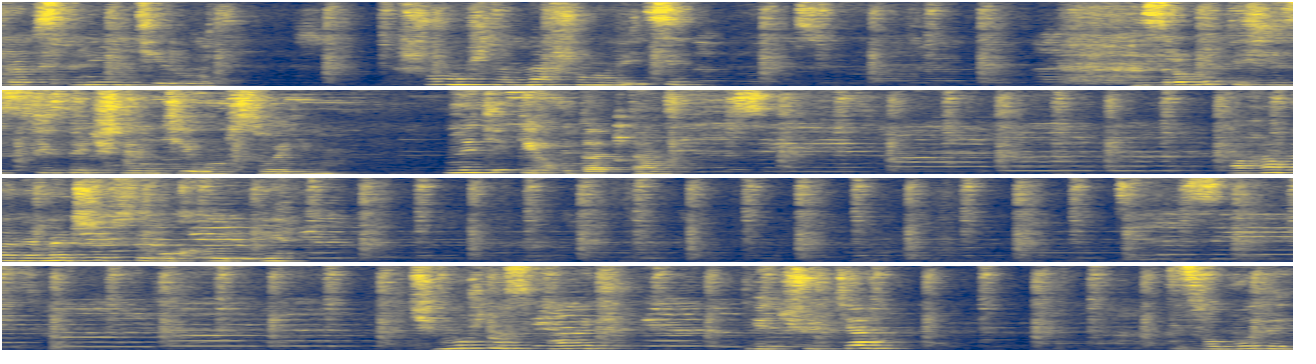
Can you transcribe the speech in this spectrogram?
проекспериментувати, що можна в нашому віці зробити з фізичним тілом своїм. Не тільки худати там. Вага мене менше всього хвилює. Можна відчуття свободи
